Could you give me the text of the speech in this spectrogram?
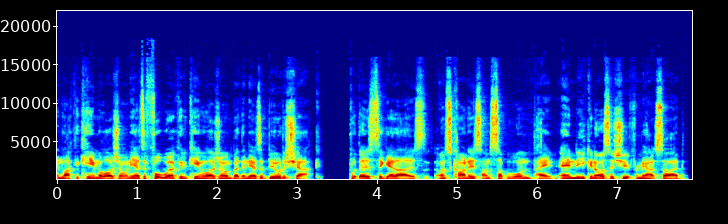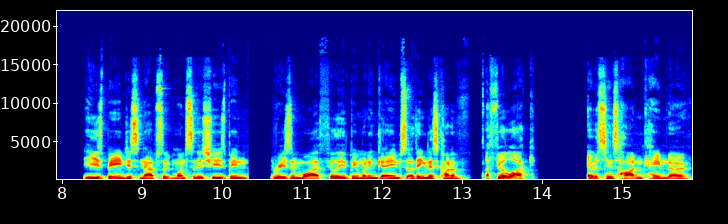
and like Akeem Olajuwon. He has a footwork of Akeem Olajuwon, but then he has a build of Shaq. Put those together, it's, it's kind of just unstoppable in paint. And he can also shoot from outside. He's been just an absolute monster this year. He's been the reason why Philly have been winning games. I think that's kind of. I feel like ever since Harden came, though,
